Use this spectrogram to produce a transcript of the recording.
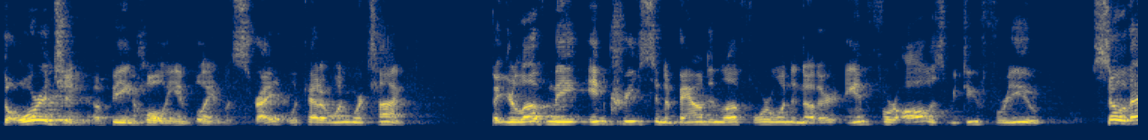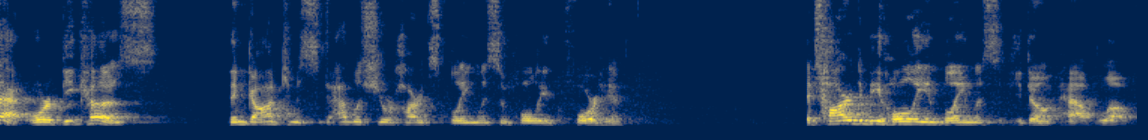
the origin of being holy and blameless, right? Look at it one more time. That your love may increase and abound in love for one another and for all as we do for you, so that, or because, then God can establish your hearts blameless and holy before Him. It's hard to be holy and blameless if you don't have love.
